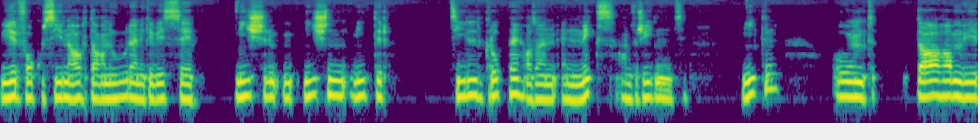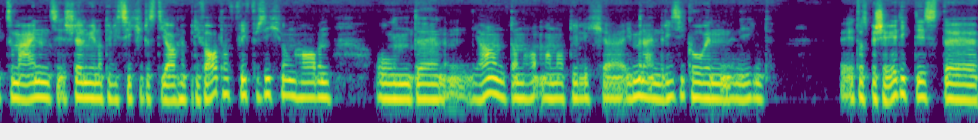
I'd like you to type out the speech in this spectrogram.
wir fokussieren auch da nur eine gewisse Nischen, Nischenmieter-Zielgruppe, also ein, ein Mix an verschiedenen Mieten. Und da haben wir zum einen, stellen wir natürlich sicher, dass die auch eine Privathaftpflichtversicherung haben. Und äh, ja, und dann hat man natürlich äh, immer ein Risiko, wenn, wenn irgend etwas beschädigt ist. Äh,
